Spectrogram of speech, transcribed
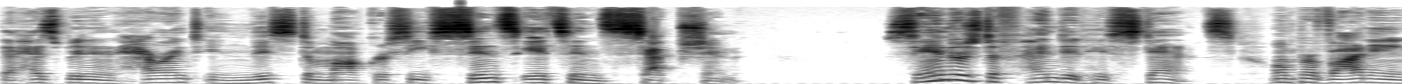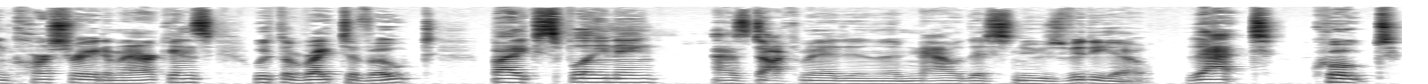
that has been inherent in this democracy since its inception. Sanders defended his stance on providing incarcerated Americans with the right to vote by explaining, as documented in the Now This News video, that, quote,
